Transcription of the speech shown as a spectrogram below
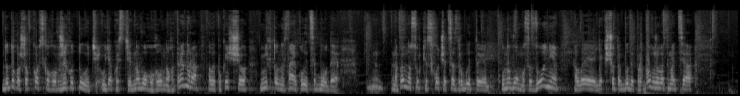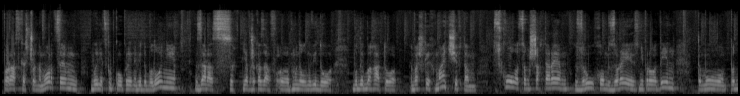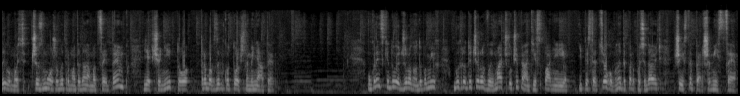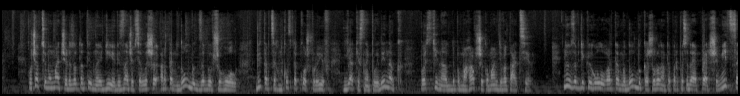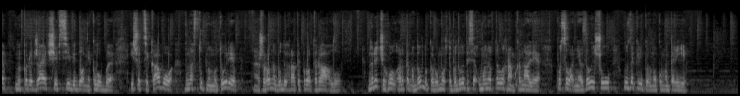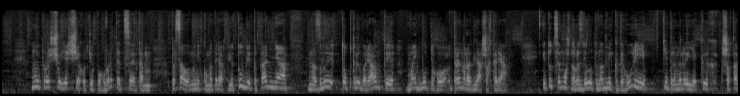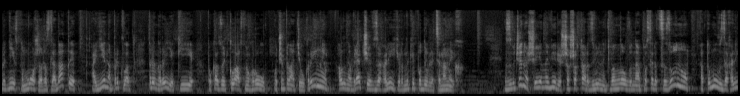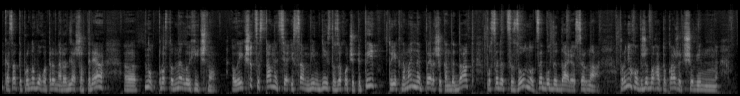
До того Шовковського вже готують у якості нового головного тренера, але поки що ніхто не знає, коли це буде. Напевно, Суркіс хоче це зробити у новому сезоні, але якщо так буде продовжуватиметься, поразка з Чорноморцем, виліт з Кубку України від оболоні. Зараз, я вже казав е, в минулому відео, буде багато важких матчів там з Колосом, з Шахтарем, з Рухом, з Зорею, з Дніпро 1. Тому подивимось, чи зможе витримати Динамо цей темп. Якщо ні, то треба взимку точно міняти. Український дует Джироно допоміг виграти черговий матч у чемпіонаті Іспанії, і після цього вони тепер посідають чисте перше місце. Хоча в цьому матчі результативною дією відзначився лише Артем Довбик, забивши гол, Віктор Цегунков також провів якісний поєдинок, постійно допомагавши команді в атаці. Ну і завдяки голу Артема Довбика Жорона тепер посідає перше місце, випереджаючи всі відомі клуби. І що цікаво, в наступному турі е, Жорона буде грати проти Реалу. До речі, гол Артема Довбика ви можете подивитися у мене в телеграм-каналі. Посилання залишу у закріпленому коментарі. Ну і про що я ще хотів поговорити, це там писали мені в коментарях в Ютубі питання: назви топ-3 варіанти майбутнього тренера для Шахтаря. І тут це можна розділити на дві категорії: ті тренери, яких Шахтар дійсно може розглядати, а є, наприклад, тренери, які показують класну гру у чемпіонаті України, але навряд чи взагалі гірники подивляться на них. Звичайно, що я не вірю, що Шахтар звільнить Ван Ловена посеред сезону, а тому взагалі казати про нового тренера для Шахтаря е, ну просто нелогічно. Але якщо це станеться і сам він дійсно захоче піти, то як на мене, перший кандидат посеред сезону це буде Даріо Серна. Про нього вже багато кажуть, що він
